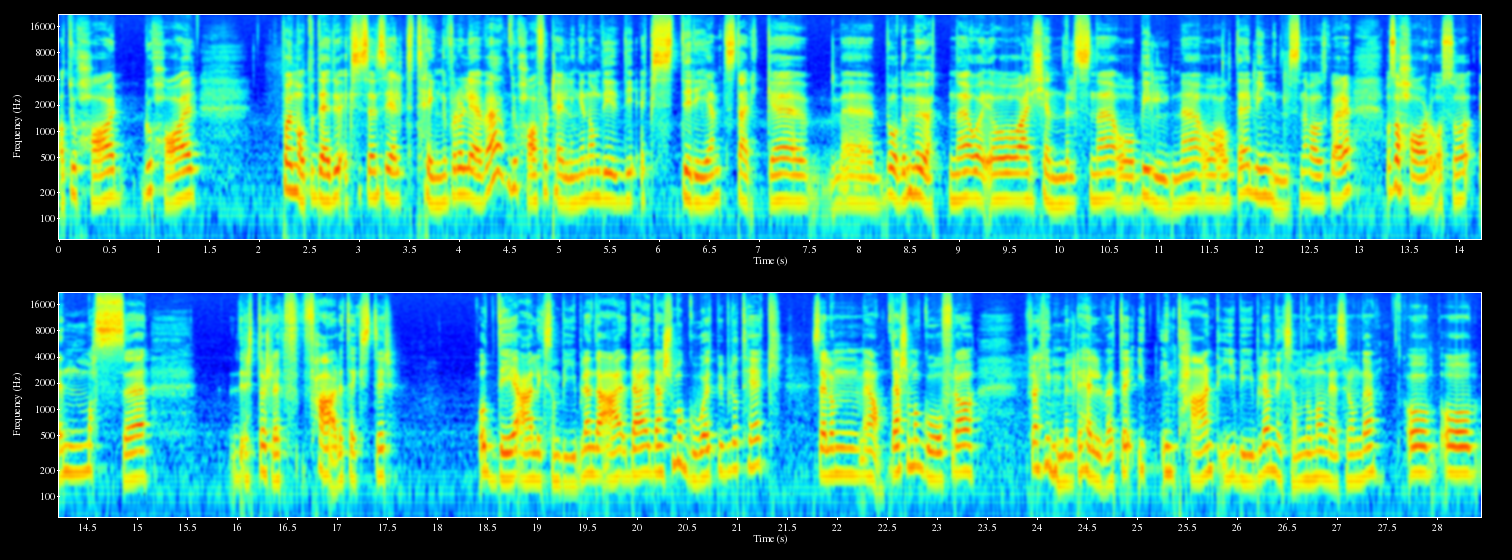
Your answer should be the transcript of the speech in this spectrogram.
At du har, du har på en måte det du eksistensielt trenger for å leve. Du har fortellingen om de, de ekstremt sterke eh, både møtene og, og erkjennelsene og bildene og alt det, lignelsene, hva det skal være. Og så har du også en masse rett og slett fæle tekster. Og det er liksom Bibelen. Det er, det er, det er som å gå i et bibliotek. Selv om, ja, Det er som å gå fra, fra himmel til helvete internt i Bibelen, liksom, når man leser om det. Og, og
